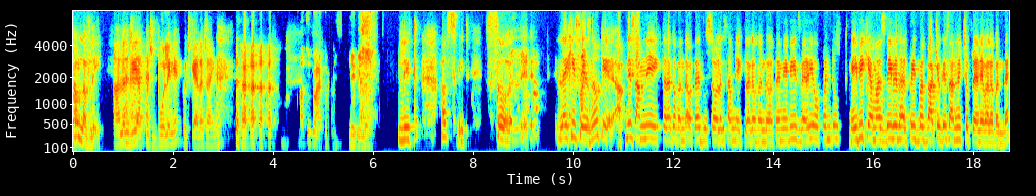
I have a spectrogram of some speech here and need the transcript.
how lovely आनंद जी आप कुछ बोलेंगे कुछ कहना चाहेंगे Nothing to add to this. Maybe. yeah. lit how sweet so like he says no कि अपने सामने एक तरह का बंदा होता है दूसरे वाले के सामने एक तरह का बंदा होता है maybe is very open to maybe क्या must be with Harpreet but बाकियों के सामने चुप रहने वाला बंदा है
